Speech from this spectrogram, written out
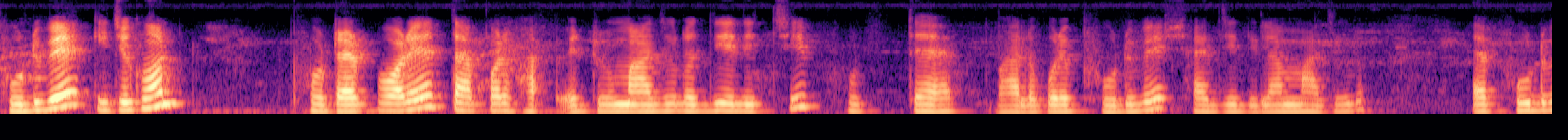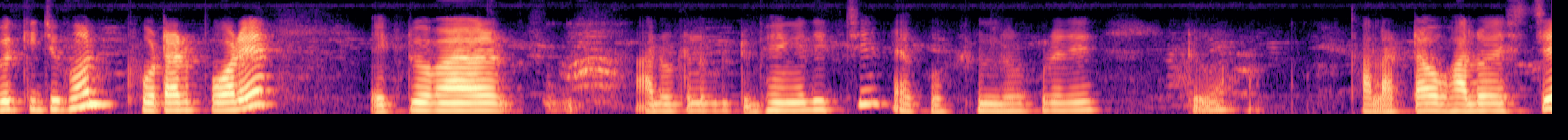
ফুটবে কিছুক্ষণ। ফোটার পরে তারপরে একটু মাছগুলো দিয়ে দিচ্ছি। ফুটতে ভালো করে ফুটবে, সাজিয়ে দিলাম মাছগুলো। ফুটবে কিছুক্ষণ, ফোটার পরে একটু আমার আলু টালু একটু ভেঙে দিচ্ছি। দেখো, সুন্দর করে একটু কালারটাও ভালো এসছে।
